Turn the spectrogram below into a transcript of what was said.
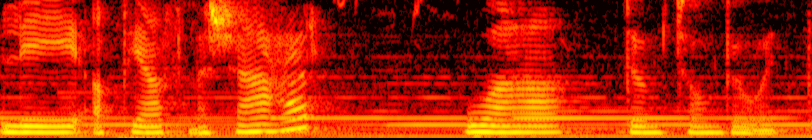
لأطياف مشاعر ودمتم بود.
